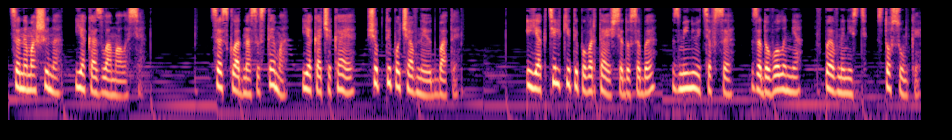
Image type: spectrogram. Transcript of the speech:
це не машина, яка зламалася. Це складна система, яка чекає, щоб ти почав нею дбати. І як тільки ти повертаєшся до себе, змінюється все задоволення, впевненість, стосунки.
